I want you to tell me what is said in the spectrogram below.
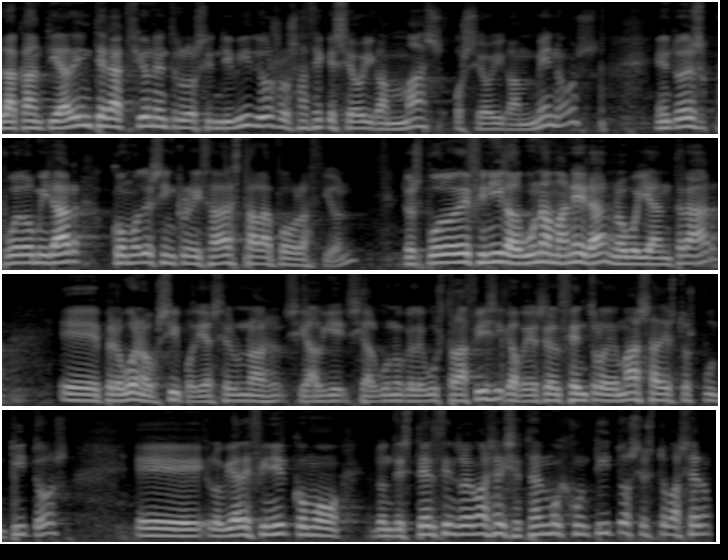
la cantidad de interacción entre los individuos, los hace que se oigan más o se oigan menos, entonces puedo mirar cómo desincronizada está la población. Entonces puedo definir alguna manera, no voy a entrar, eh, pero bueno, sí, podría ser una, si, alguien, si alguno que le gusta la física, podría ser el centro de masa de estos puntitos. Eh, lo voy a definir como donde esté el centro de masa y si están muy juntitos, esto va a ser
